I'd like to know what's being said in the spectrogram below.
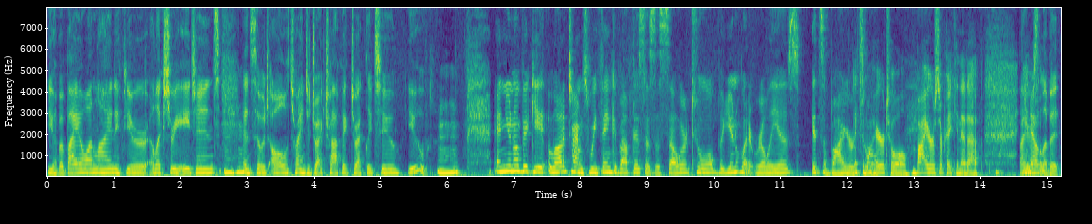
You have a bio online if you're a luxury agent, mm-hmm. and so it's all trying to direct traffic directly to you. Mm-hmm. And you know, Vicki, a lot of times we think about this as a seller tool, but you know what it really is? It's a buyer It's a buyer tool. Buyers are picking it up. Buyers you know, love it.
